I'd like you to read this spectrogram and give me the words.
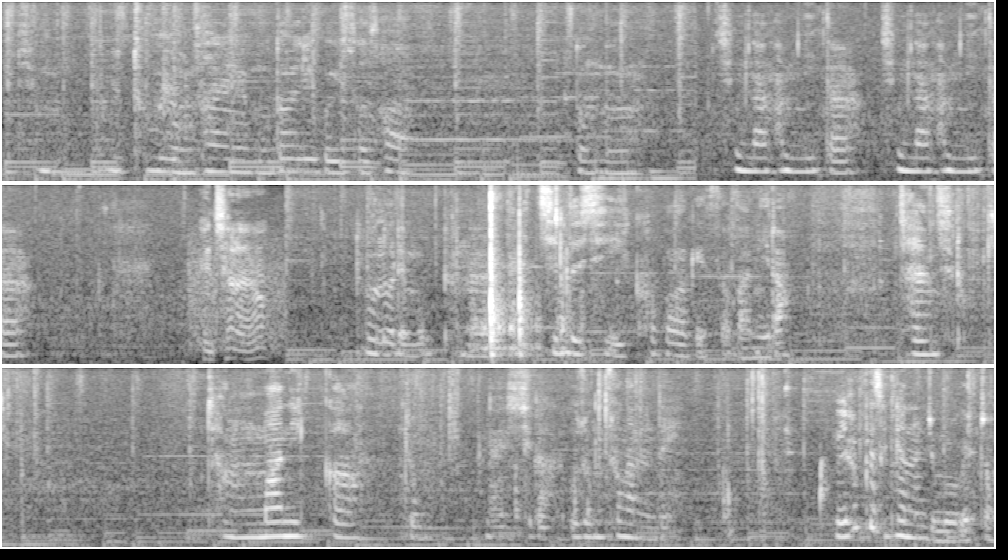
지금 유튜브 영상을 못 올리고 있어서 너무 심란합니다. 심란합니다. 괜찮아요? 오늘의 목표는 미친 듯이 커버하겠어가 아니라 자연스럽게 장마니까 좀 날씨가 우중충한데 왜 이렇게 생겼는지 모르겠죠.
